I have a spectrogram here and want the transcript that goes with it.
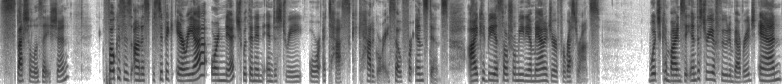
specialization focuses on a specific area or niche within an industry or a task category. So, for instance, I could be a social media manager for restaurants, which combines the industry of food and beverage and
